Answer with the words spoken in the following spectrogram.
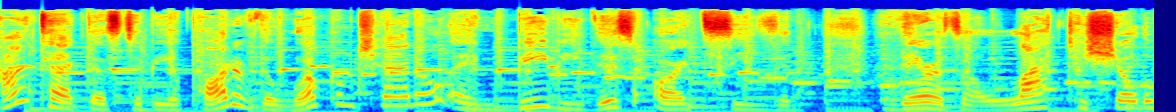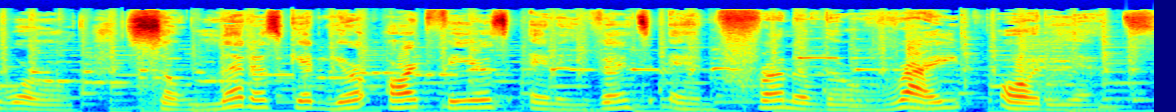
Contact us to be a part of the Welcome Channel and Bibi this art season. There is a lot to show the world, so let us get your art fairs and events in front of the right audience.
